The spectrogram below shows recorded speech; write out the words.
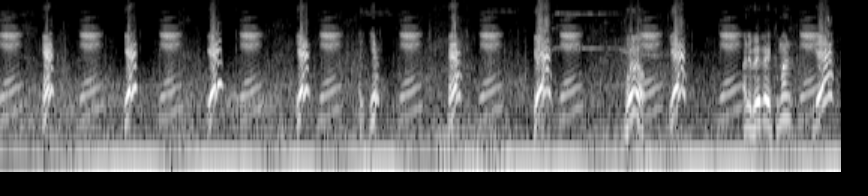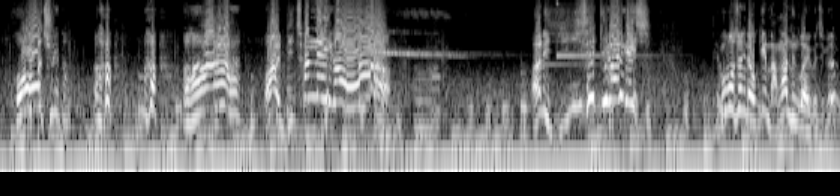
예, 예? 예, 예? 예, 예? 예, 예? 예, 아, 예? 예, 예? 예, 예? 예, 뭐요? 예. 예? 예, 아니 왜 그래 그만 예. 예? 어 지뢰다 아, 아, 아, 아 미쳤네 이거 아니 이 새끼가 이게 씨 데모 버전이라고 게임 막 만든 거야 이거 지금?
